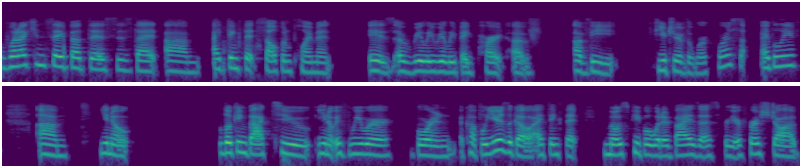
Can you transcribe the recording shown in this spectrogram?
what I can say about this is that um, I think that self-employment is a really, really big part of of the future of the workforce, I believe. Um, you know, looking back to, you know, if we were born a couple years ago, I think that most people would advise us for your first job,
